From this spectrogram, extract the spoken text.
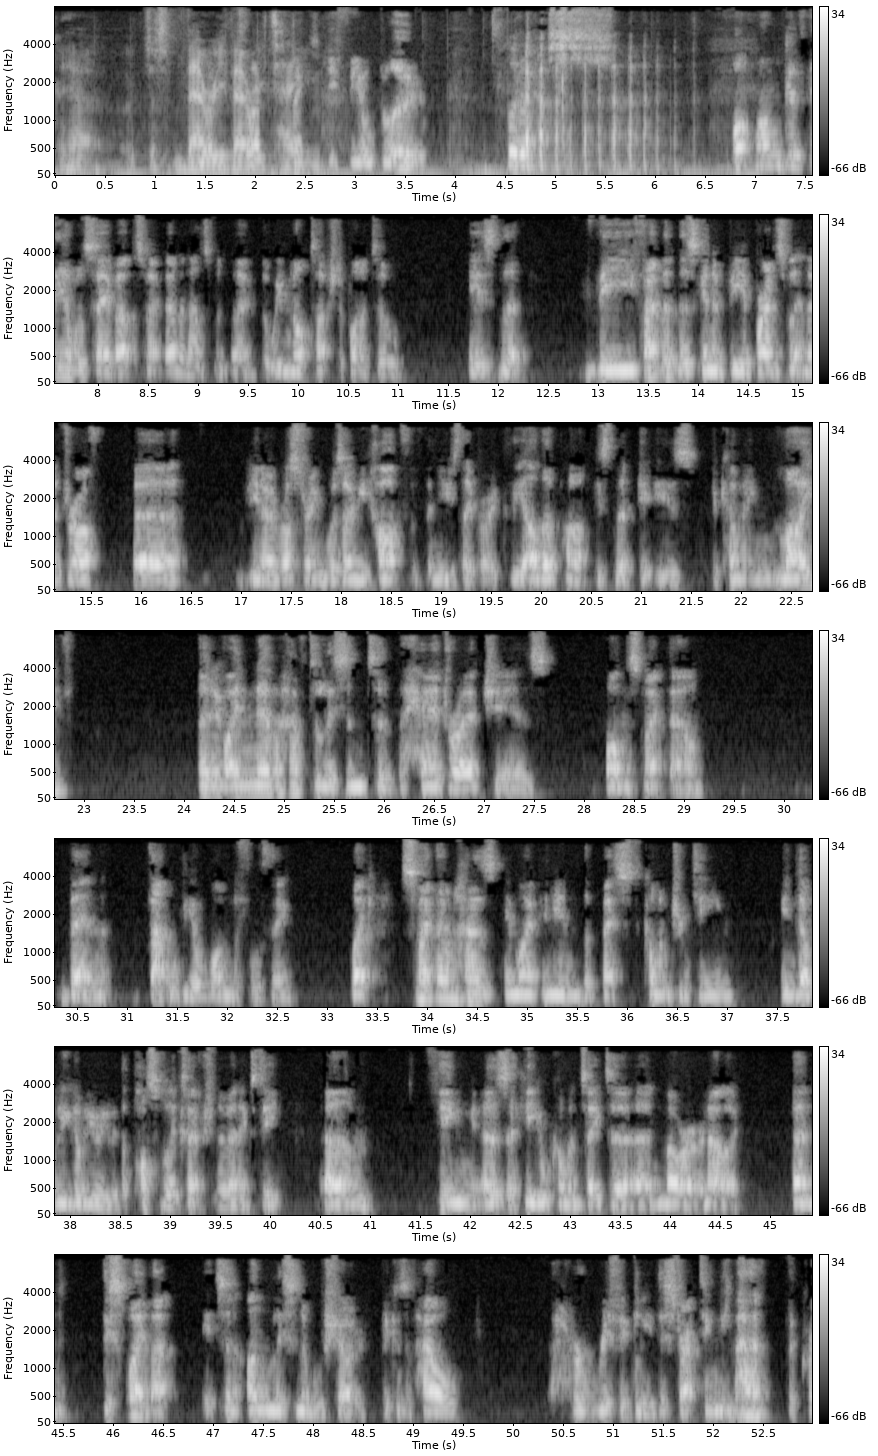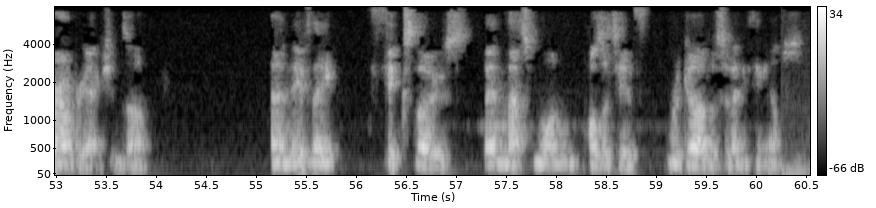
yeah, just very, very tame. Makes me feel blue. But um, What one good thing I will say about the SmackDown announcement though, that we've not touched upon at all, is that the fact that there's going to be a brand split and a draft, uh, you know, rostering was only half of the news they broke. The other part is that it is becoming live. And if I never have to listen to the hairdryer cheers on SmackDown, then that will be a wonderful thing. Like, SmackDown has, in my opinion, the best commentary team in WWE with the possible exception of NXT. Um, King as a heel commentator and Mauro Ranallo. And despite that, it's an unlistenable show because of how horrifically distractingly bad the crowd reactions are. And if they fix those, then that's one positive regardless of anything else.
